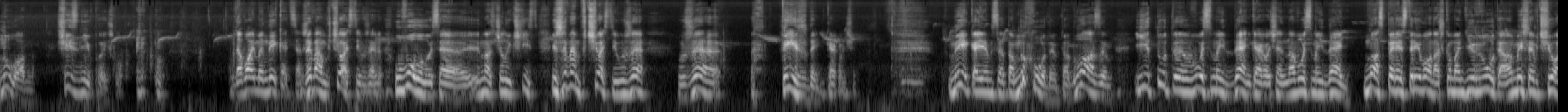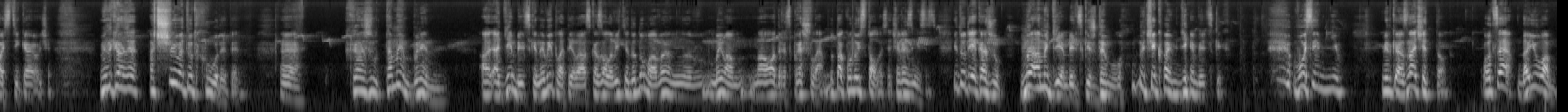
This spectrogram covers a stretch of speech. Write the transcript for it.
Ну ладно, шість днів пройшло. Давай ми никаться, живем в часті вже, уволилося нас чоловік шість, і живем в часті вже, вже тиждень, коротше. Никаємося там, ну ходимо там, лазимо. І тут е, восьмий день, коротше, на восьмий день нас перестріло наш командир роти, а ми ще в часті, коротше. Він каже, а що ви тут ходите? Кажу, та ми, блін, а, а Дембільське не виплатили, а сказали, вийти додому, а ви, ми вам на адрес пришлем. Ну так воно і сталося через місяць. І тут я кажу: ми, а ми Дембільське ждемо. Ну, чекаємо Дембільських. Восім днів. Він каже, значить так. Оце даю вам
